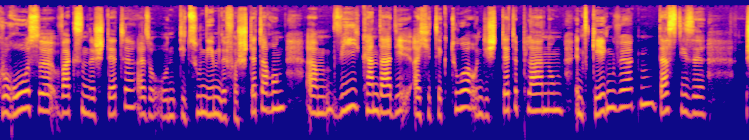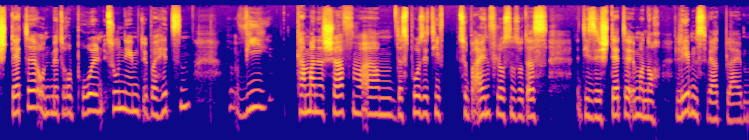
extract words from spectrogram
große wachsende Städte, also und die zunehmende Verstädterung. Ähm, wie kann da die Architektur und die Städteplanung entgegenwirken, dass diese Städte und Metropolen zunehmend überhitzen? Wie kann man es schaffen, ähm, das positiv zu beeinflussen, sodass diese Städte immer noch lebenswert bleiben.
